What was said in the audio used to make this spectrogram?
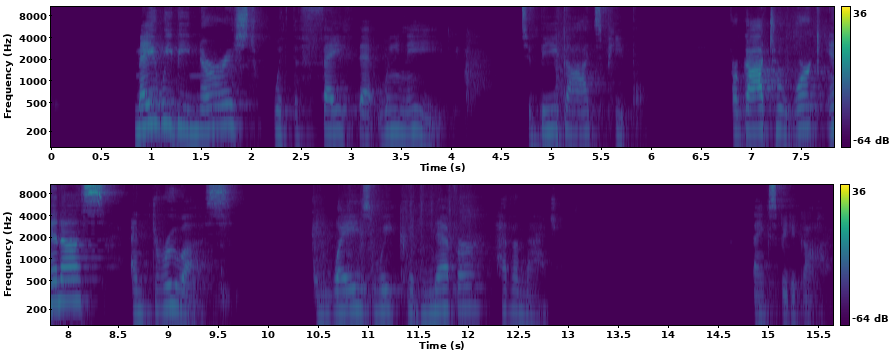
May we be nourished with the faith that we need to be God's people, for God to work in us and through us in ways we could never have imagined. Thanks be to God.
